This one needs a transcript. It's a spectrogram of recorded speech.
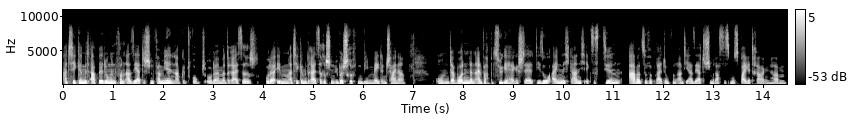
Artikel mit Abbildungen von asiatischen Familien abgedruckt oder mit reißerisch oder eben Artikel mit reißerischen Überschriften wie Made in China. Und da wurden dann einfach Bezüge hergestellt, die so eigentlich gar nicht existieren, aber zur Verbreitung von antiasiatischem Rassismus beigetragen haben.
